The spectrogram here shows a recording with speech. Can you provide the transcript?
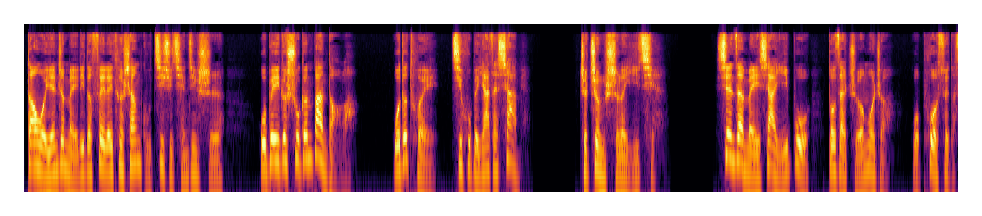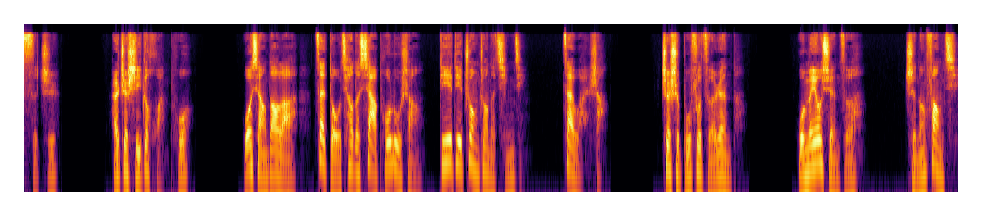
当我沿着美丽的费雷特山谷继续前进时，我被一个树根绊倒了，我的腿几乎被压在下面。这证实了一切。现在每下一步都在折磨着我破碎的四肢，而这是一个缓坡。我想到了在陡峭的下坡路上跌跌撞撞的情景，在晚上，这是不负责任的。我没有选择，只能放弃。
